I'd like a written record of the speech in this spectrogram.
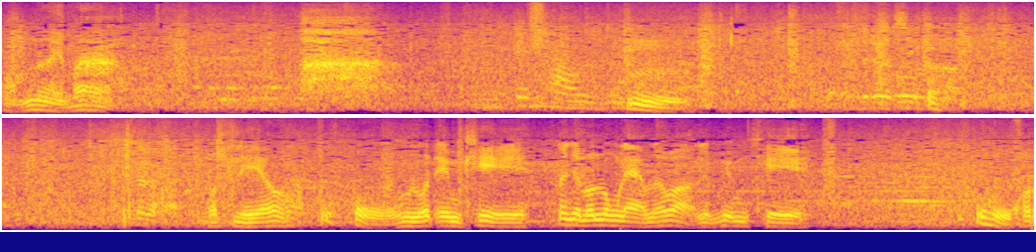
ผมเหนื่อยมาก เส้นเทาอย่างเงี้ยอืมรถเลี้ยว โอ้โห รถ MK น่าจะรถโรงแรมแล้วเปล่าหรือ MK โอ้โหเขา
